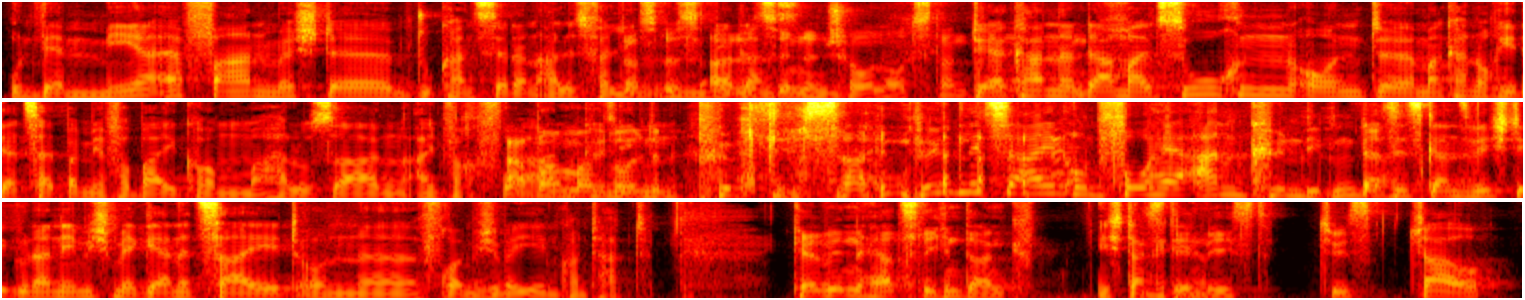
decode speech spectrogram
Und wer mehr erfahren möchte, du kannst ja dann alles verlinken. Das ist alles ganzen, in den Shownotes dann. Der kann dann da mal suchen und äh, man kann auch jederzeit bei mir vorbeikommen, mal Hallo sagen, einfach vorher Aber ankündigen. man sollte pünktlich sein. Pünktlich sein und vorher ankündigen, das ja. ist ganz wichtig und dann nehme ich mir gerne Zeit und äh, freue mich über jeden Kontakt. Kevin, herzlichen Dank. Ich danke Bis dir. demnächst. Tschüss. Ciao.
